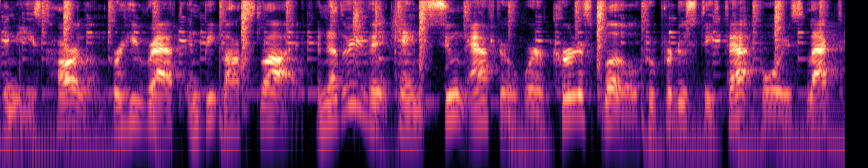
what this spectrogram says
in East Harlem, where he rapped and beatboxed live. Another event came soon after where Kurtis Blow, who produced the Fat Boys, lacked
